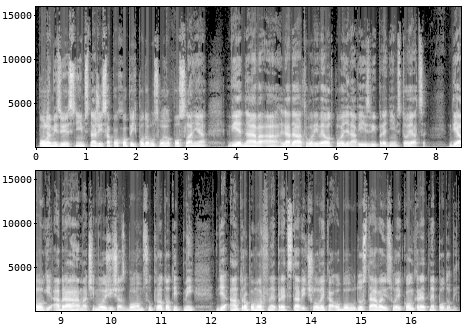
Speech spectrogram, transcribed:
polemizuje s ním, snaží sa pochopiť podobu svojho poslania, vyjednáva a hľadá tvorivé odpovede na výzvy pred ním stojace – Dialógy Abráhama či Mojžiša s Bohom sú prototypmi, kde antropomorfné predstavy človeka o Bohu dostávajú svoje konkrétne podoby.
